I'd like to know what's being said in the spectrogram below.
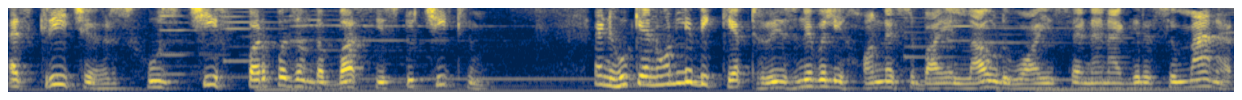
as creatures whose chief purpose on the bus is to cheat him, and who can only be kept reasonably honest by a loud voice and an aggressive manner.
